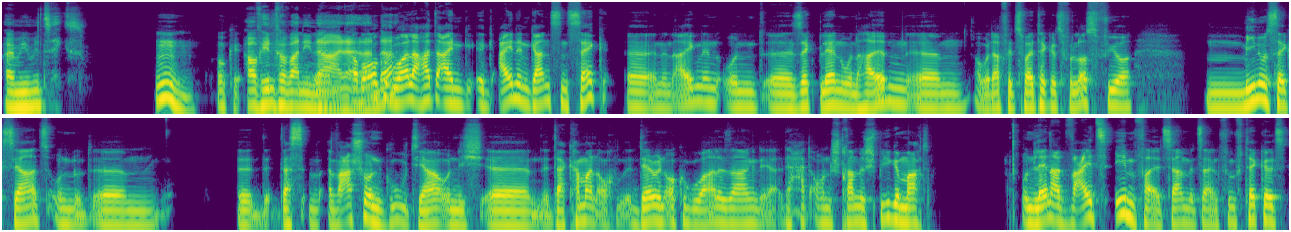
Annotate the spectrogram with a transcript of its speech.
Bei mir mit sechs. Mhm. Okay. Auf jeden Fall waren die nah Ähm, aneinander. aber Okubuala hatte einen, äh, einen ganzen Sack, äh, einen eigenen und äh, Zach Blair nur einen halben, ähm, aber dafür zwei Tackles for Loss für mm, minus sechs Yards und ähm, äh, das war schon gut, ja. Und ich, äh, da kann man auch Darren Okuguale sagen, der, der hat auch ein strammes Spiel gemacht. Und Leonard Weiz ebenfalls, ja, mit seinen fünf Tackles,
